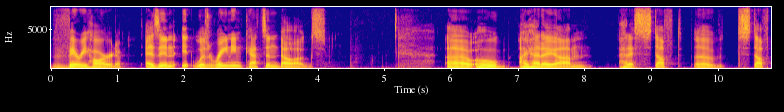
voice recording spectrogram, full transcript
very hard, as in it was raining cats and dogs. Uh, oh, I had a um, had a stuffed uh, stuffed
